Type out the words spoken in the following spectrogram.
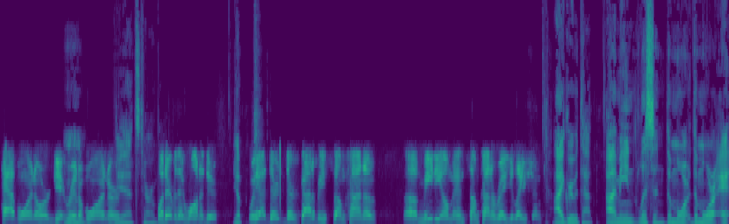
have one or get rid of one or Mm-hmm. Yeah, it's terrible. whatever they want to do. Yep. We had there. There's got to be some kind of uh, medium and some kind of regulation. I agree with that. I mean, listen, the more the more e-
